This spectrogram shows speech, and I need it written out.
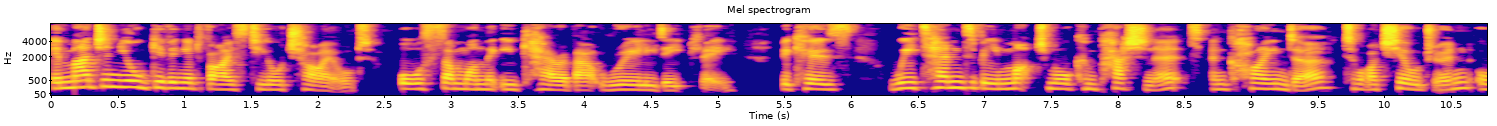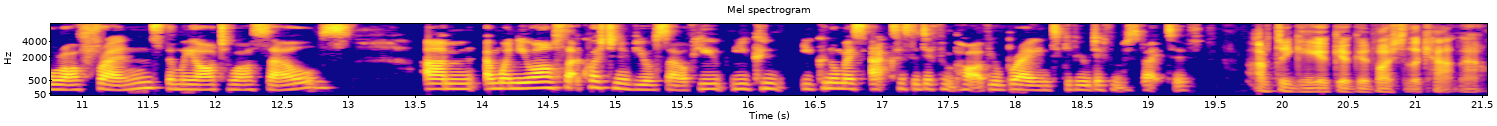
imagine you're giving advice to your child or someone that you care about really deeply, because we tend to be much more compassionate and kinder to our children or our friends than we are to ourselves. Um, and when you ask that question of yourself, you you can you can almost access a different part of your brain to give you a different perspective. I'm thinking of giving advice to the cat now.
